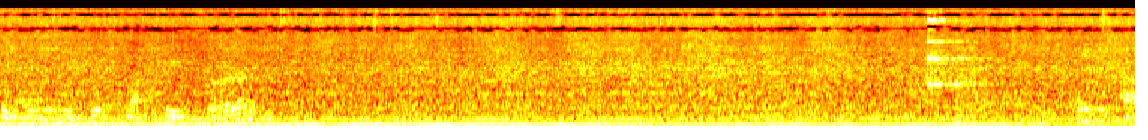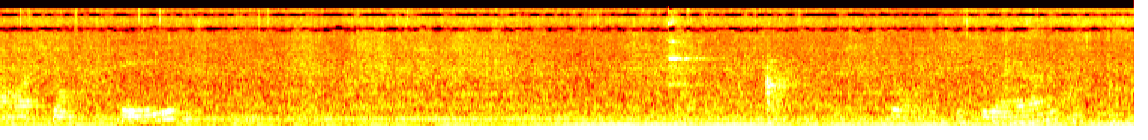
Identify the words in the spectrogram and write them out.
Then we put black pepper. And paste. So it well.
